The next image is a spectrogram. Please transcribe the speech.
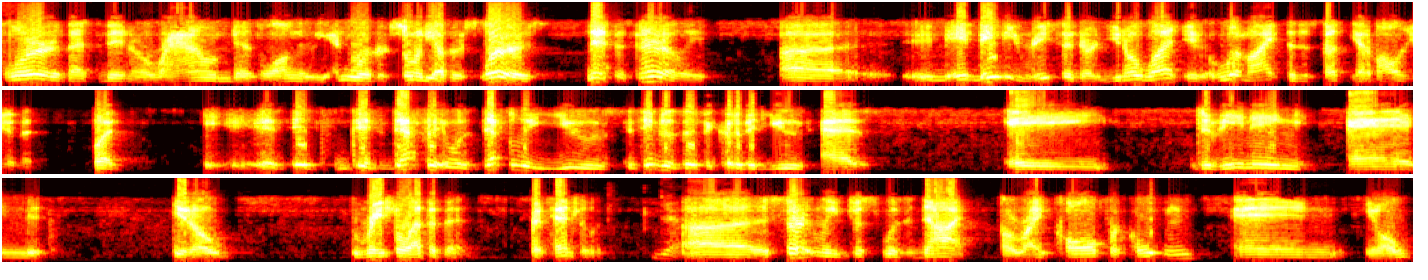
slur that's been around as long as the N word or so many other slurs necessarily. Uh, it, it may be recent, or you know what? It, who am I to discuss the etymology of it? But it, it, it's definitely it was definitely used. It seems as if it could have been used as a demeaning and you know racial epithet potentially. Yeah. Uh, certainly, just was not a right call for Colten, and you know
